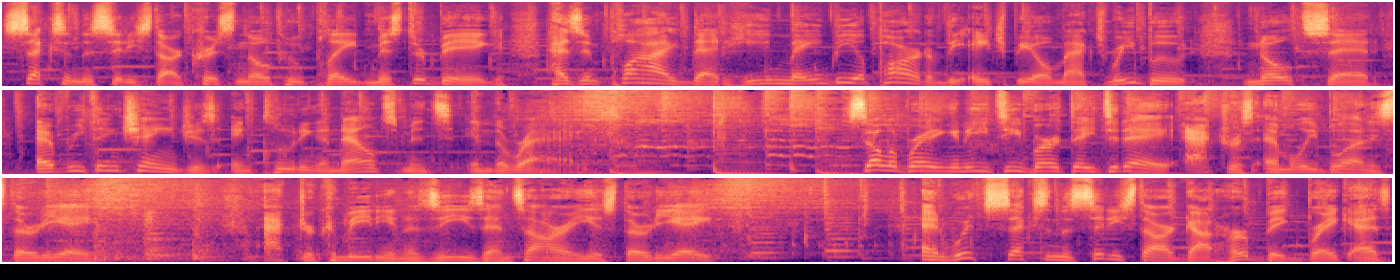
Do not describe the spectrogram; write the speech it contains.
Sex and the City star Chris Noth, who played Mr. Big, has implied that he may be a part of the HBO Max reboot. Noth said, Everything changes, including announcements in the rags. Celebrating an ET birthday today, actress Emily Blunt is 38. Actor comedian Aziz Ansari is 38. And which Sex and the City star got her big break as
